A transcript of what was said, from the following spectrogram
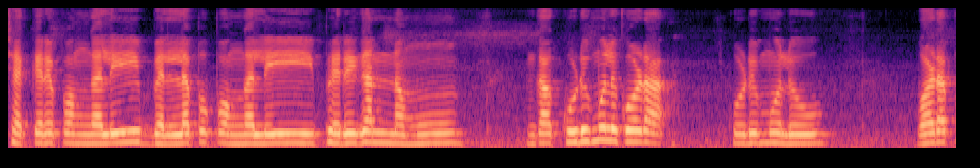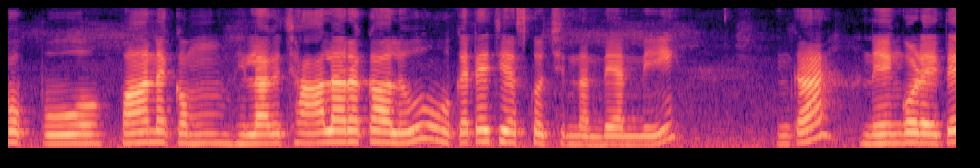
చక్కెర పొంగలి బెల్లపు పొంగలి పెరుగన్నము ఇంకా కుడుములు కూడా. కుడుములు వడపప్పు పానకం ఇలాగ చాలా రకాలు ఒకటే చేసుకొచ్చిందండి అన్నీ. ఇంకా నేను కూడా అయితే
